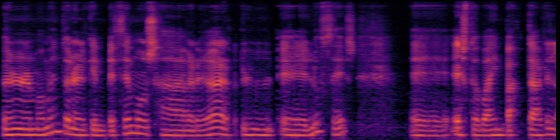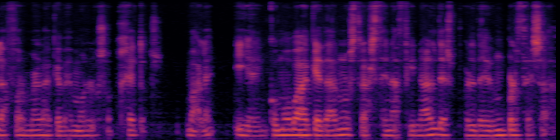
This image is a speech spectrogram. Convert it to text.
pero en el momento en el que empecemos a agregar luces, esto va a impactar en la forma en la que vemos los objetos. ¿vale? Y en cómo va a quedar nuestra escena final después de un procesado,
